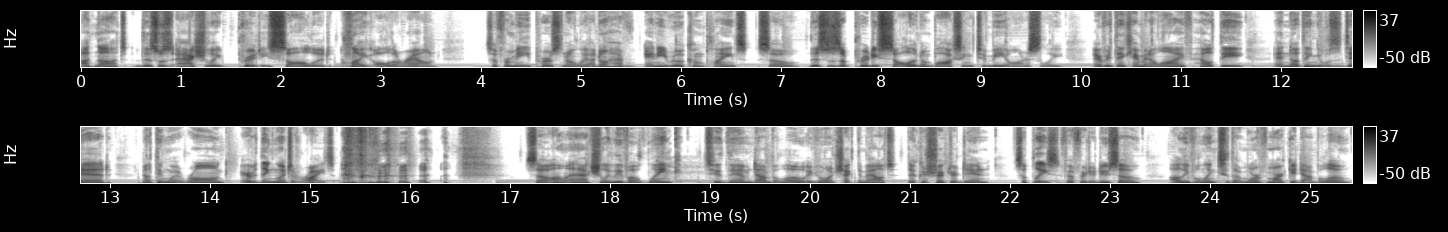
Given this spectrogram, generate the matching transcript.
I thought this was actually pretty solid, like all around. So for me personally, I don't have any real complaints, so this is a pretty solid unboxing to me honestly. Everything came in alive, healthy, and nothing was dead, nothing went wrong, everything went right. so I'll actually leave a link to them down below if you want to check them out, the Constrictor Den, so please feel free to do so. I'll leave a link to the Morph Market down below,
